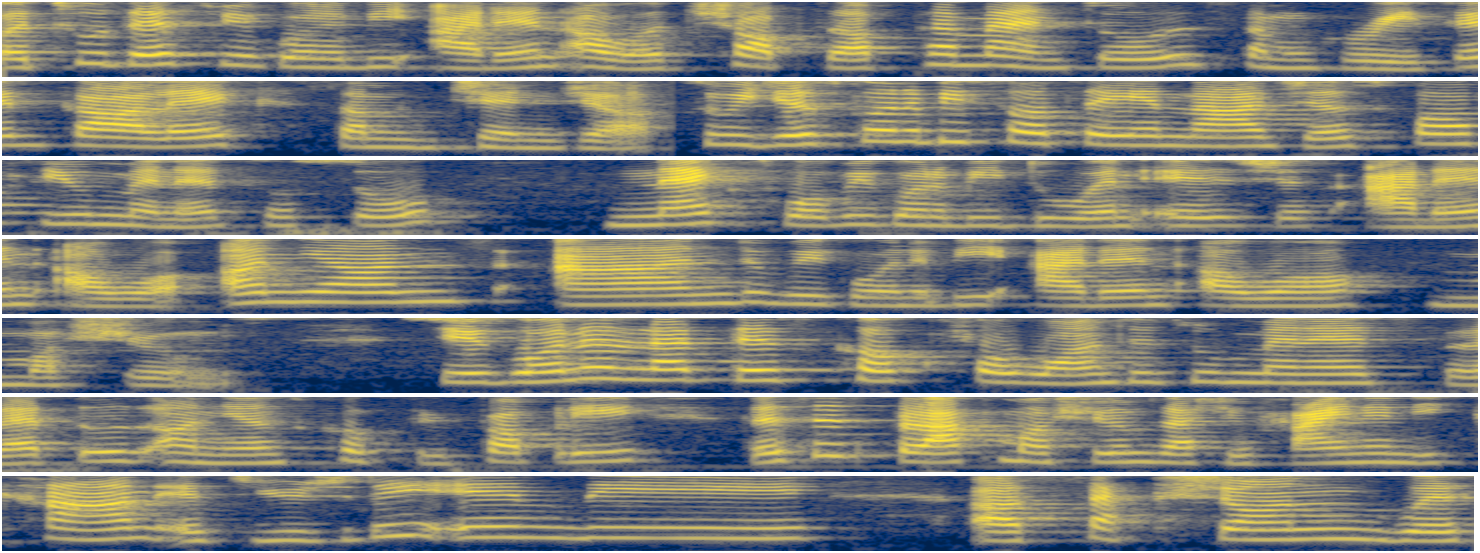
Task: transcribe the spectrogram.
but to this, we're going to be adding our chopped up pimentos, some grated garlic, some ginger. So we're just going to be sauteing that just for a few minutes or so. Next, what we're going to be doing is just adding our onions and we're going to be adding our mushrooms. So you're going to let this cook for one to two minutes. Let those onions cook through properly. This is black mushrooms that you find in the can. It's usually in the uh, section with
